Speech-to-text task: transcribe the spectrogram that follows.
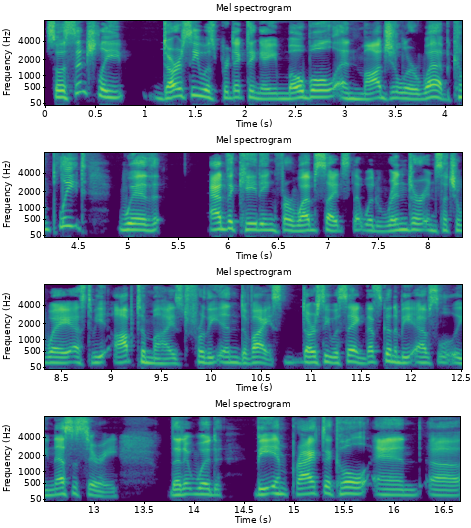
So essentially, Darcy was predicting a mobile and modular web, complete with advocating for websites that would render in such a way as to be optimized for the end device. Darcy was saying that's going to be absolutely necessary, that it would be impractical and uh,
